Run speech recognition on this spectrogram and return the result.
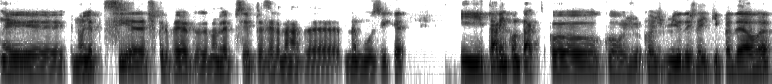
eh, que não lhe apetecia escrever, não lhe apetecia fazer nada na música e estar em contacto com, com, os, com as miúdas da equipa dela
